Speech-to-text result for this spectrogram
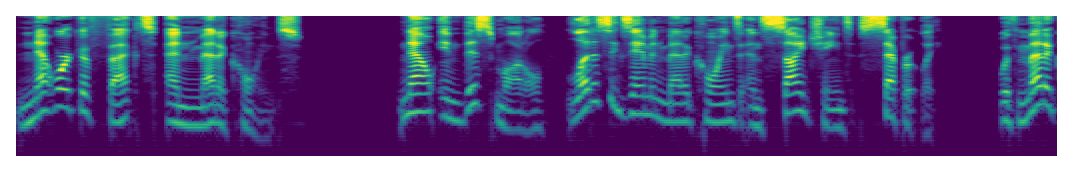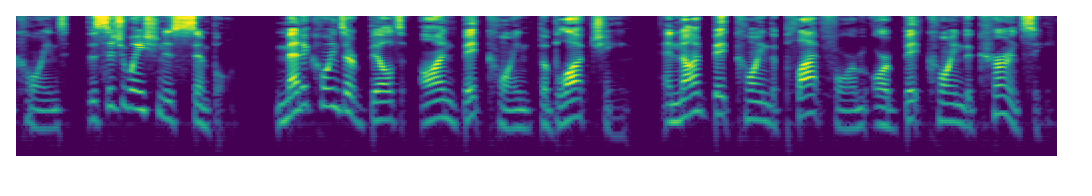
Network effects and metacoins. Now, in this model, let us examine metacoins and sidechains separately. With metacoins, the situation is simple. Metacoins are built on Bitcoin, the blockchain, and not Bitcoin, the platform, or Bitcoin, the currency.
